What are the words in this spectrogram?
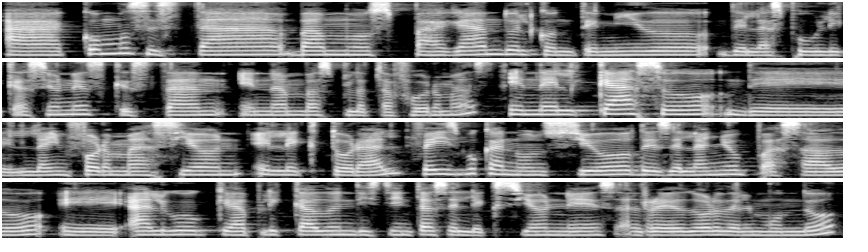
a cómo se está, vamos, pagando el contenido de las publicaciones que están en ambas plataformas. En el caso de la información electoral. Facebook anunció desde el año pasado eh, algo que ha aplicado en distintas elecciones alrededor del mundo.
